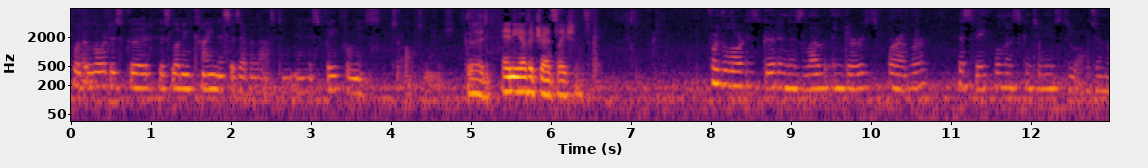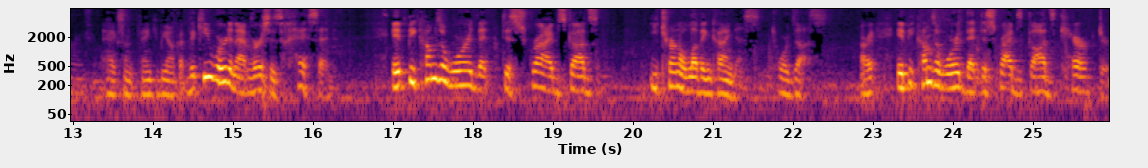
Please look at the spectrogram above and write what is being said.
For the Lord is good, his loving kindness is everlasting, and his faithfulness to all generations. Good. Any other translations? For the Lord is good and his love endures forever. His faithfulness continues through all generations. Excellent. Thank you, Bianca. The key word in that verse is chesed. It becomes a word that describes God's eternal loving kindness towards us. All right? It becomes a word that describes God's character.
